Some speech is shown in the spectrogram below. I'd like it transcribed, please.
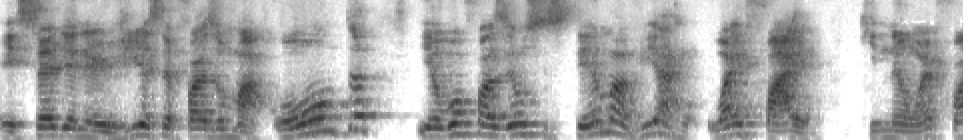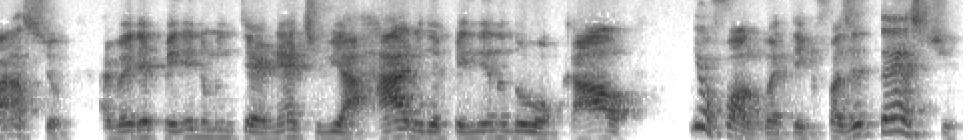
excede energia, você faz uma conta e eu vou fazer um sistema via Wi-Fi, que não é fácil. Aí vai depender de uma internet via rádio, dependendo do local. E eu falo, vai ter que fazer teste.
